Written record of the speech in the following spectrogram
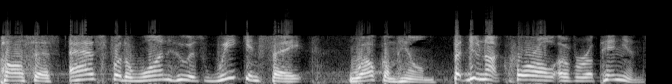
Paul says, As for the one who is weak in faith, welcome him, but do not quarrel over opinions.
